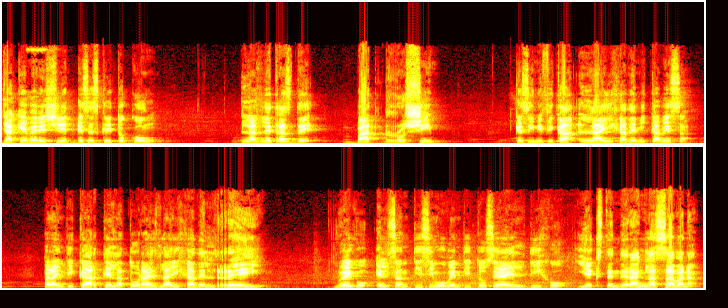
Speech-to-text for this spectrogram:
Ya que Bereshit es escrito con las letras de Bat Roshim, que significa la hija de mi cabeza, para indicar que la Torah es la hija del rey. Luego, el Santísimo bendito sea él dijo, y extenderán la sábana,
